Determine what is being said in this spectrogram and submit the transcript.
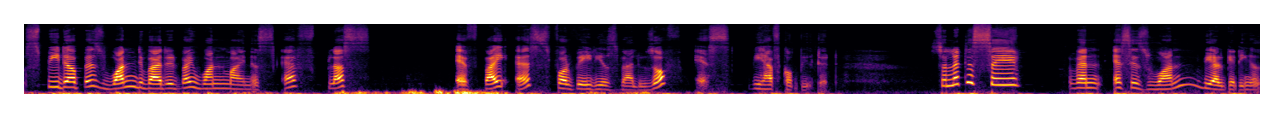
speed up is 1 divided by 1 minus f plus f by s for various values of s we have computed. So, let us say when s is 1 we are getting a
